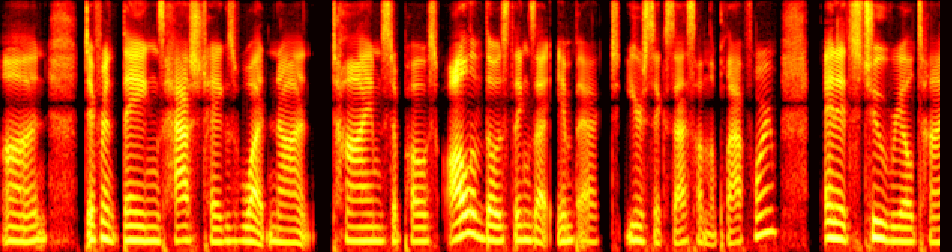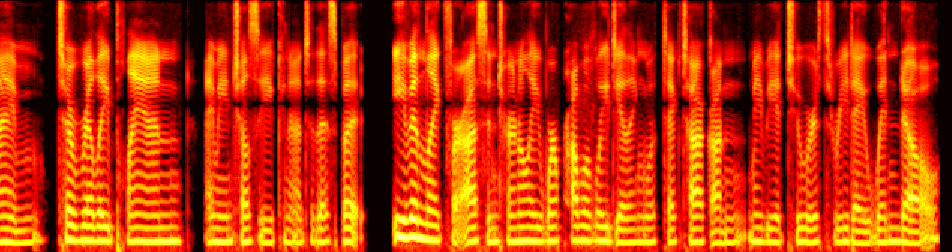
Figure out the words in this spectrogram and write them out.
on different things, hashtags, whatnot, times to post, all of those things that impact your success on the platform. And it's too real time to really plan. I mean, Chelsea, you can add to this, but even like for us internally, we're probably dealing with TikTok on maybe a two or three day window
